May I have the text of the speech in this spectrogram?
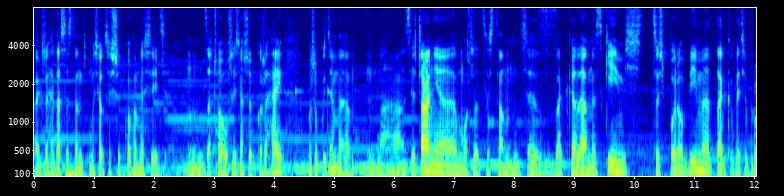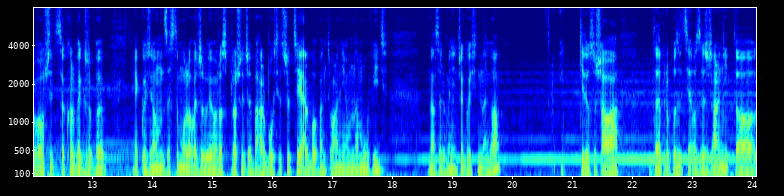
Także head assistant musiał coś szybko wymyślić. Mm, zaczął uszyć na szybko, że hej, może pójdziemy na zjeżdżalnię, może coś tam się zagadamy z kimś, coś porobimy, tak wiecie, próbował szyć cokolwiek, żeby jakoś ją zastymulować, żeby ją rozproszyć, żeby albo uciec szybciej, albo ewentualnie ją namówić na zrobienie czegoś innego. I kiedy usłyszała tę propozycję o zjeżdżalni, to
